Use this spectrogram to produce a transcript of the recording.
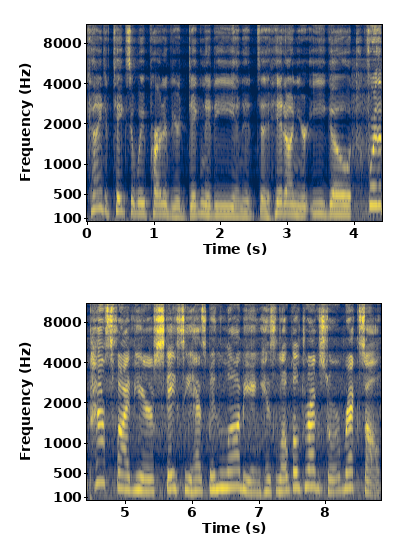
kind of takes away part of your dignity and it's a hit on your ego. For the past five years, Stacy has been lobbying his local drugstore, Rexall,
